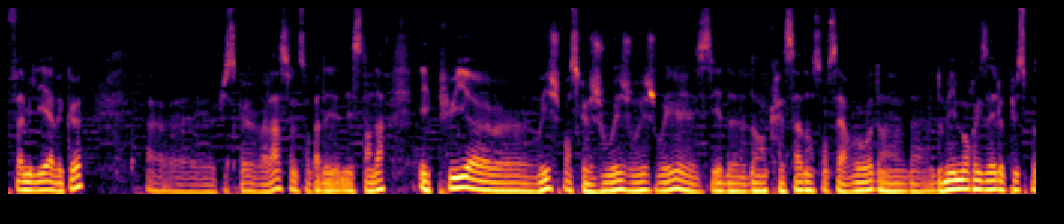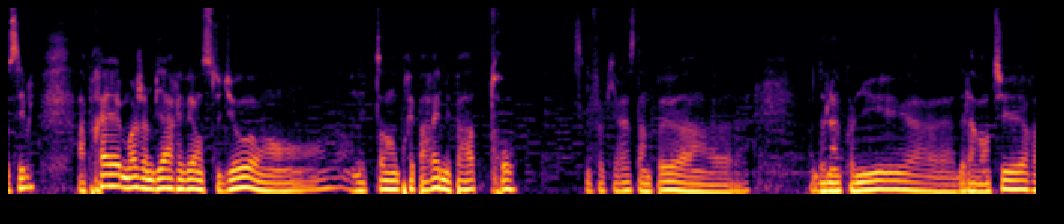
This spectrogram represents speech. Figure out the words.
familier avec eux. Euh, puisque voilà, ce ne sont pas des, standards. Et puis, euh, oui, je pense que jouer, jouer, jouer, essayer d'ancrer ça dans son cerveau, de, mémoriser le plus possible. Après, moi, j'aime bien arriver en studio en, étant préparé, mais pas trop, parce qu'il faut qu'il reste un peu euh, de l'inconnu, de l'aventure,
